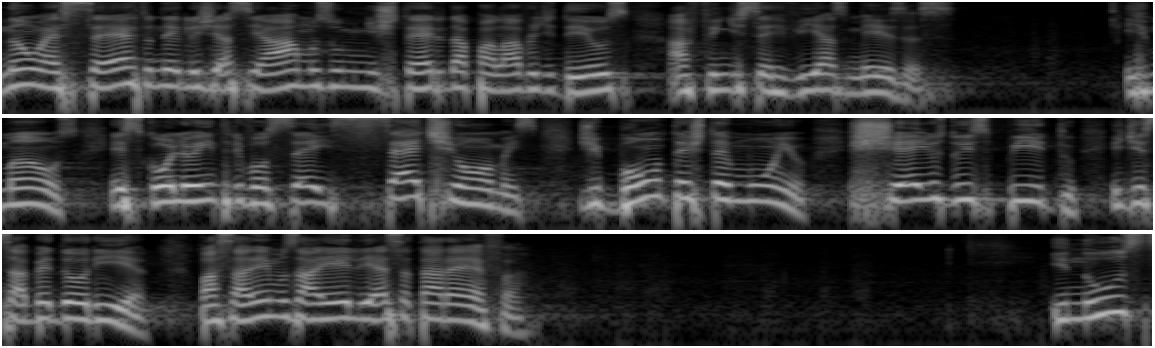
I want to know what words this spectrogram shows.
Não é certo negligenciarmos o ministério da palavra de Deus a fim de servir às mesas. Irmãos, escolho entre vocês sete homens de bom testemunho, cheios do espírito e de sabedoria. Passaremos a ele essa tarefa. E nos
